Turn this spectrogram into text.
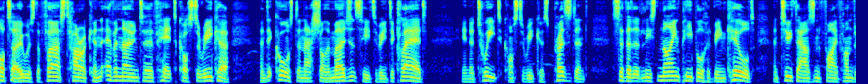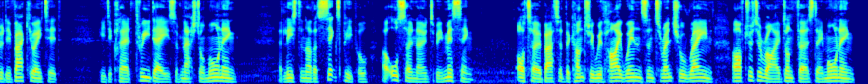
Otto was the first hurricane ever known to have hit Costa Rica, and it caused a national emergency to be declared. In a tweet, Costa Rica's president said that at least nine people had been killed and 2,500 evacuated. He declared three days of national mourning. At least another six people are also known to be missing. Otto battered the country with high winds and torrential rain after it arrived on Thursday morning.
